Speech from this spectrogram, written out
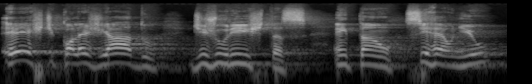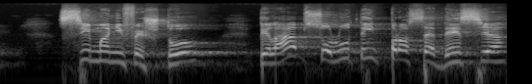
Este colegiado de juristas então se reuniu, se manifestou pela absoluta improcedência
